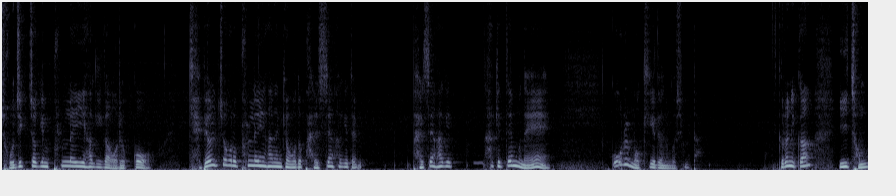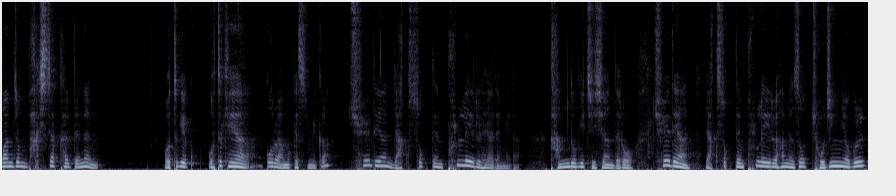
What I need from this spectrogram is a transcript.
조직적인 플레이 하기가 어렵고 개별적으로 플레이하는 경우도 발생하게 됨, 발생하기 하기 때문에 골을 먹히게 되는 것입니다. 그러니까 이 전반전 막 시작할 때는 어떻게 어떻게 해야 골을 안 먹겠습니까? 최대한 약속된 플레이를 해야 됩니다. 감독이 지시한 대로 최대한 약속된 플레이를 하면서 조직력을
